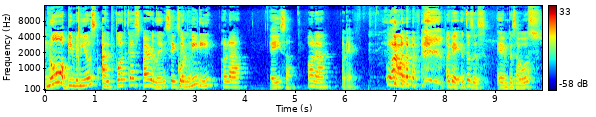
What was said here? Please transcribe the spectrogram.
No, bienvenidos al podcast Spiraling Sí, con Miri. Hola. E Isa. Hola. Ok. ¡Wow! Ok, entonces, empezamos.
